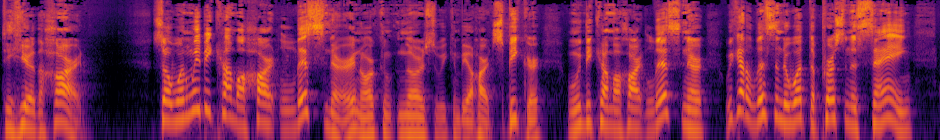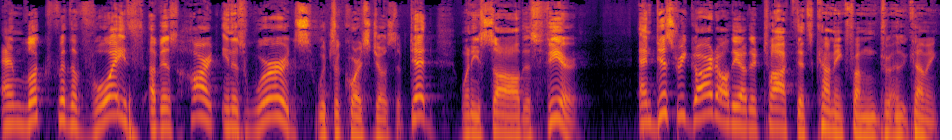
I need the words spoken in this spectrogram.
to hear the heart. So when we become a heart listener, in order, in order so we can be a heart speaker, when we become a heart listener, we got to listen to what the person is saying and look for the voice of his heart in his words, which of course Joseph did when he saw all this fear. And disregard all the other talk that's coming from, coming.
